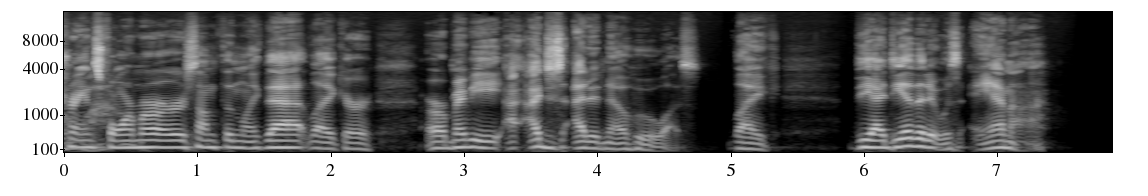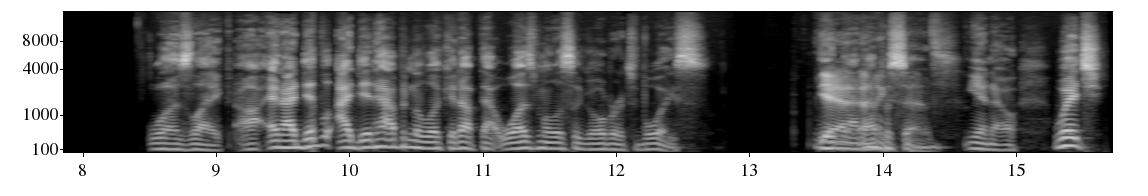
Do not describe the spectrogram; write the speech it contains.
Transformer or something like that. Like, or or maybe I, I just I didn't know who it was. Like, the idea that it was Anna was like, uh, and I did I did happen to look it up. That was Melissa Gilbert's voice Yeah, in that, that episode. You know, which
